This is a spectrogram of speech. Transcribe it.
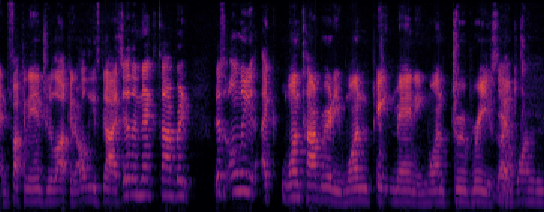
and fucking Andrew Luck and all these guys. They're the next Tom Brady. There's only like one Tom Brady, one Peyton Manning, one Drew Brees. yeah, Like one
